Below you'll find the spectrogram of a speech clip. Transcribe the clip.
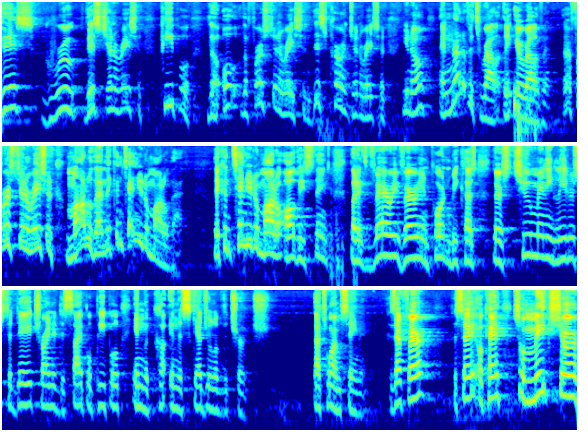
this group, this generation, people, the old, the first generation, this current generation, you know, and none of it's rele- irrelevant. The first generation model that, and they continue to model that. They continue to model all these things, but it's very, very important because there's too many leaders today trying to disciple people in the, in the schedule of the church. That's why I'm saying it. Is that fair to say? Okay? So make sure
